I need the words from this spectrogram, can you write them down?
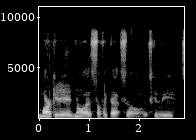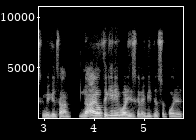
market it and all that stuff like that. So it's gonna be it's gonna be a good time. No, I don't think anybody's gonna be disappointed.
